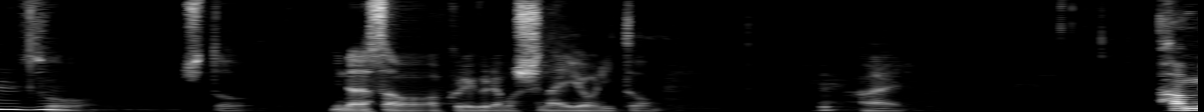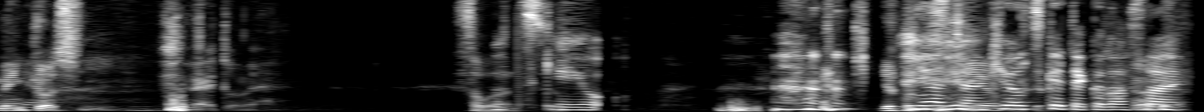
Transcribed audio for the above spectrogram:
うんうんそう、ちょっと皆さんはくれぐれもしないようにと。はい。反面教師にしないとね。そうおなんですよ。つけよみや ちゃん気をつけてください。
